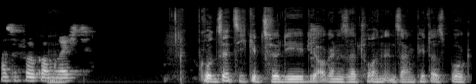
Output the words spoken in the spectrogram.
Hast du vollkommen recht. Grundsätzlich gibt's für die, die Organisatoren in St. Petersburg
